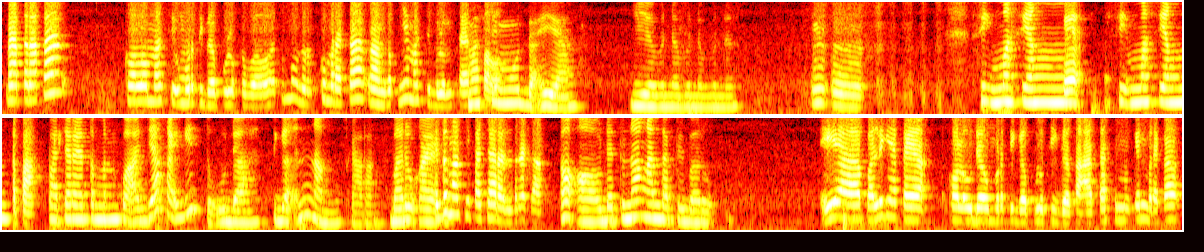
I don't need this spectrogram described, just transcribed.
rata-rata kalau masih umur 30 ke bawah tuh menurutku mereka nganggapnya masih belum settle masih muda, iya. Iya bener bener bener Mm-mm. Si emas yang Kayak- Si emas yang apa? pacarnya temenku aja kayak gitu Udah 36 sekarang. Baru kayak itu masih pacaran mereka? Oh, oh udah tunangan tapi baru. Iya paling ya kayak kalau udah umur 33 ke atas sih mungkin mereka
